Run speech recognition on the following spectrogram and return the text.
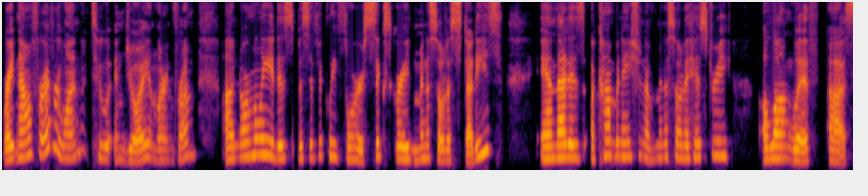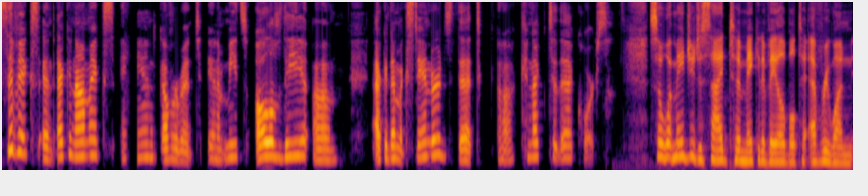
right now for everyone to enjoy and learn from. Uh, normally, it is specifically for sixth grade Minnesota studies, and that is a combination of Minnesota history along with uh, civics and economics and government. And it meets all of the um, academic standards that uh, connect to that course. So, what made you decide to make it available to everyone,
